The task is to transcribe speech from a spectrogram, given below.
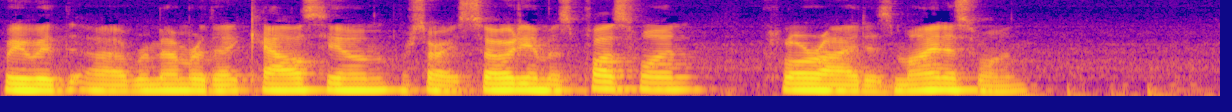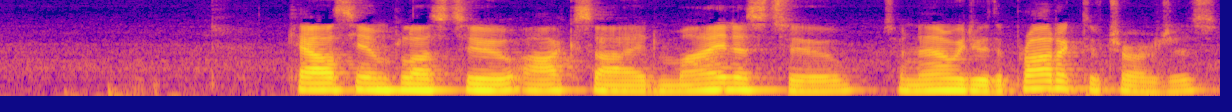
we would uh, remember that calcium, or sorry, sodium is plus one, chloride is minus one. Calcium plus two, oxide minus two. So now we do the product of charges.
